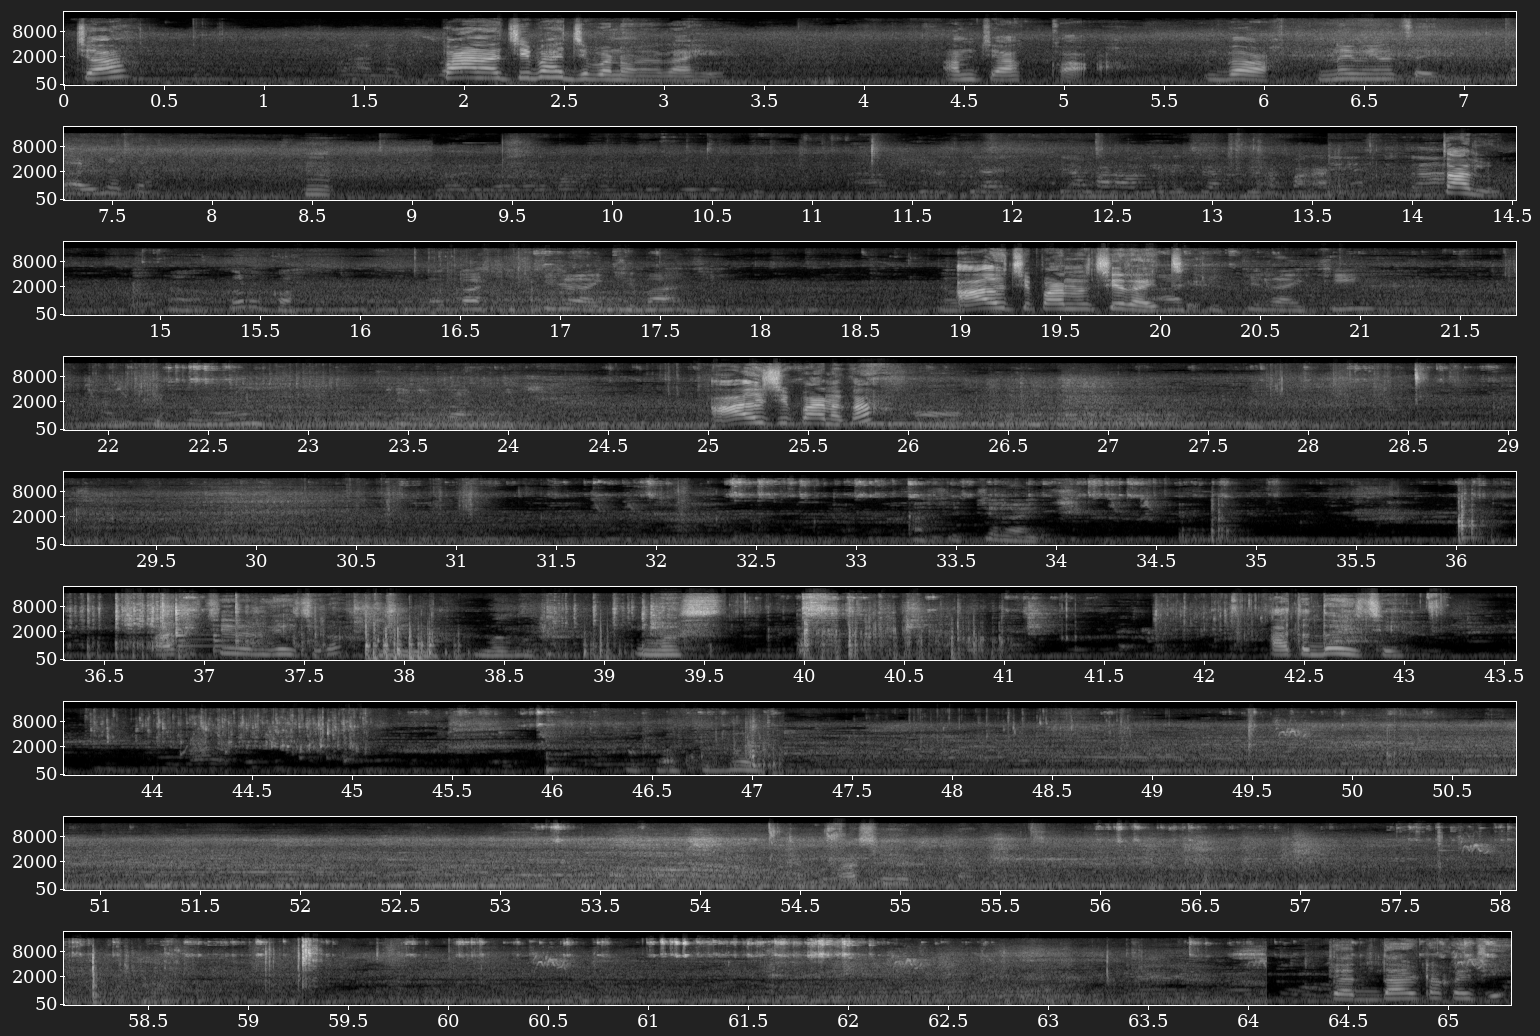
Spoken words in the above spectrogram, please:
आळूच्या पानाची भाजी बनवणार आहे. आमची अक्का. बा नवीनच आहे. चालू. करू का? चिरायची भाजी. आळूची पानं चिरायची. चिरायची. आळूची पानं का? हां अशी चिरायची अशी चिरून घ्यायची का हम्म, बघू मस्त आता दहीची अशी बघ असं हे टाक. त्यात डाळ टाकायची.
